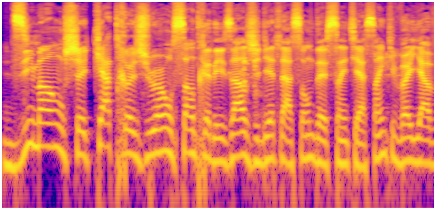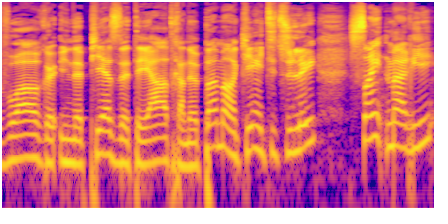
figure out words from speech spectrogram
Dimanche 4 juin au Centre des Arts Juliette Lassonde de Saint-Hyacinthe, il va y avoir une pièce de théâtre à ne pas manquer intitulée Sainte-Marie,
